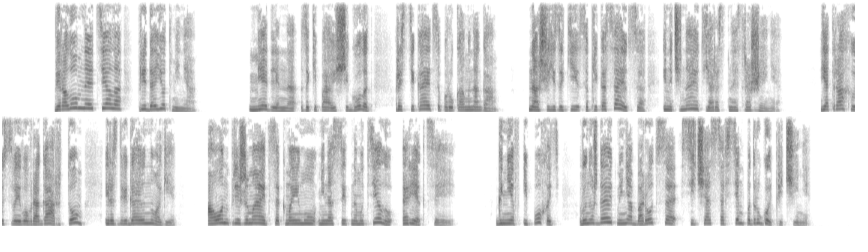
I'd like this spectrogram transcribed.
Вероломное тело предает меня. Медленно закипающий голод растекается по рукам и ногам. Наши языки соприкасаются и начинают яростное сражение. Я трахаю своего врага ртом и раздвигаю ноги, а он прижимается к моему ненасытному телу эрекцией. Гнев и похоть вынуждают меня бороться сейчас совсем по другой причине.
